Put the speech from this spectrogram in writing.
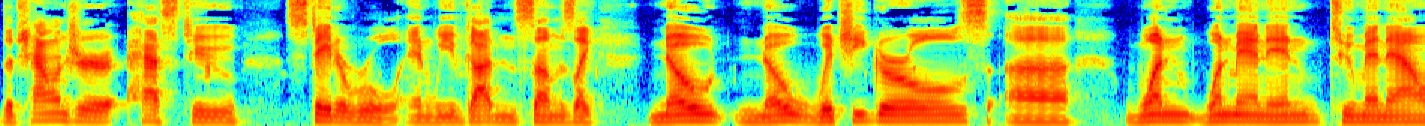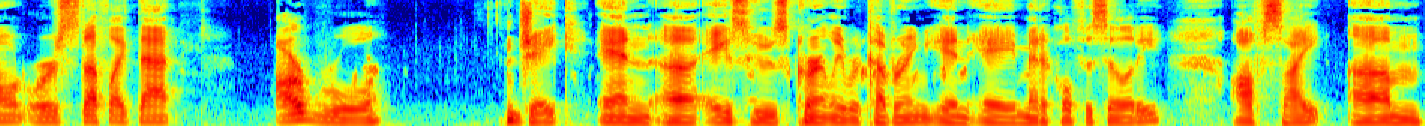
the challenger has to state a rule, and we've gotten some is like no no witchy girls, uh, one one man in, two men out, or stuff like that. Our rule. Jake and uh, Ace, who's currently recovering in a medical facility off site. Um,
